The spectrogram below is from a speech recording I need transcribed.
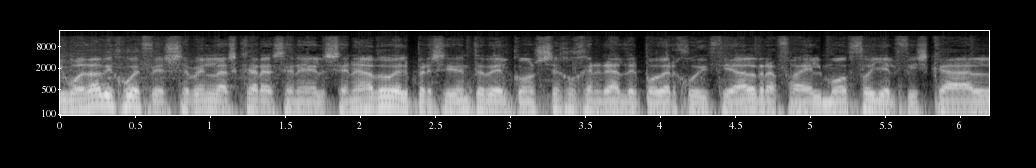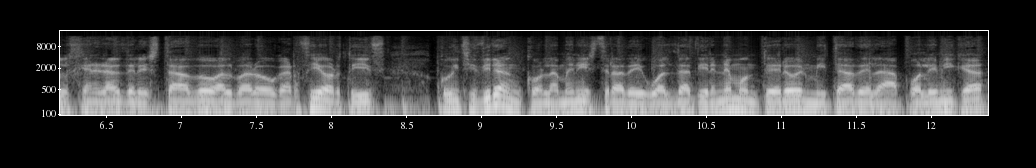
Igualdad y jueces se ven las caras en el Senado. El presidente del Consejo General del Poder Judicial, Rafael Mozo, y el fiscal general del Estado, Álvaro García Ortiz, coincidirán con la ministra de Igualdad, Irene Montero, en mitad de la polémica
